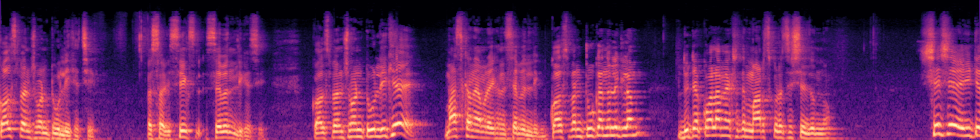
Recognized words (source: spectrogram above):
কল স্প্যান সমান টু লিখেছি। সরি সিক্স সেভেন লিখেছি। কল স্প্যান সমান টু লিখে মাঝখানে আমরা এখানে সেভেন লিখব। কল স্প্যান টু কেন লিখলাম? দুইটা কলাম একসাথে মার্চ করেছে সেজন্য। শেষে এইটে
